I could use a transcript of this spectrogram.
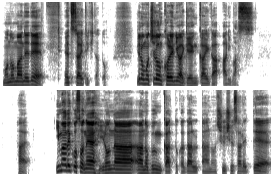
モノマネで、えー伝えてきたと。けどもちろんこれには限界があります。はい。今でこそね、いろんなあの文化とかがあの収集されて、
